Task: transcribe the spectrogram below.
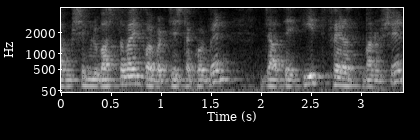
এবং সেগুলো বাস্তবায়ন করবার চেষ্টা করবেন যাতে ঈদ ফেরত মানুষের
